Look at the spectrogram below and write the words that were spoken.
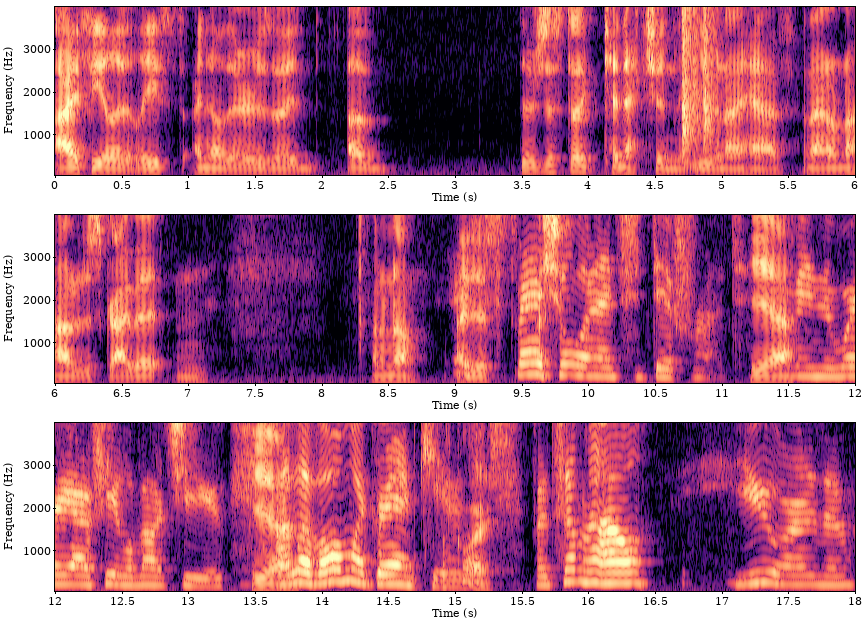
I feel it at least. I know there is a a. There's just a connection that you and I have, and I don't know how to describe it, and I don't know. I it's just special and it's different. Yeah. I mean, the way I feel about you. yeah. I love all my grandkids. of course. But somehow, you are the.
